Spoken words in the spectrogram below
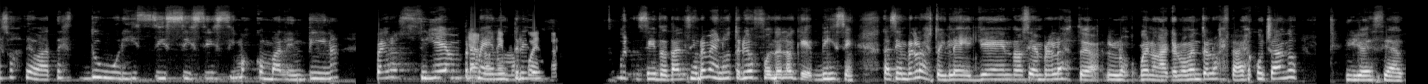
esos debates durísimos con Valentina, pero siempre Ya me he nutrido. Sí, total, siempre me he nutrido full de lo que dicen. O sea, siempre los estoy leyendo, siempre los estoy, los, bueno, en aquel momento los estaba escuchando y yo decía,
